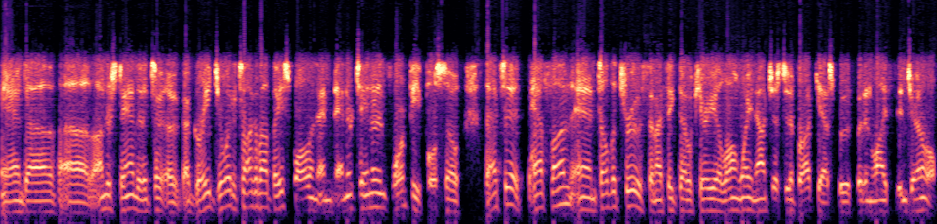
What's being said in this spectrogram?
and uh, uh, understand that it's a, a, great joy to talk about baseball and, and, entertain and inform people. So that's it. Have fun and tell the truth, and I think that'll carry you a long way, not just in a broadcast booth, but in life in general.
